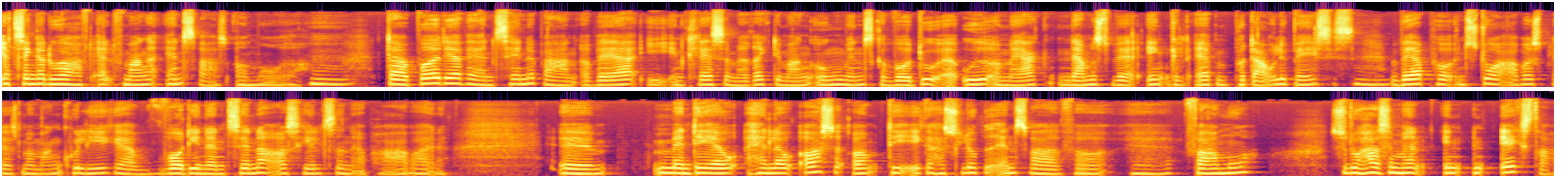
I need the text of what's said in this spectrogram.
jeg tænker, du har haft alt for mange ansvarsområder. Mm. Der er både det at være en tændebarn og være i en klasse med rigtig mange unge mennesker, hvor du er ude og mærke nærmest hver enkelt af dem på daglig basis. Mm. Være på en stor arbejdsplads med mange kollegaer, hvor dine antenner også hele tiden er på arbejde. Øh, men det er jo, handler jo også om det ikke at have sluppet ansvaret for øh, far og mor. Så du har simpelthen en, en ekstra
